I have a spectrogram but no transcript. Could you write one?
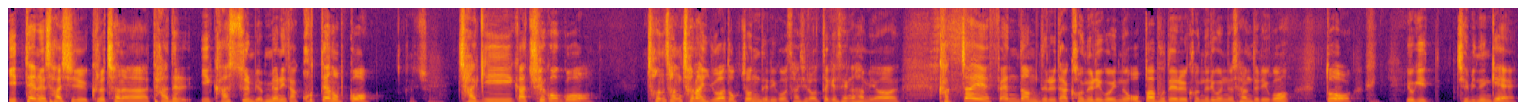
이때는 사실 그렇잖아. 다들 이 가수들 몇 면이 다 콧대 높고 그렇죠. 자기가 최고고 천상천하 유아독존들이고 사실 어떻게 생각하면 각자의 팬덤들을 다 거느리고 있는 오빠 부대를 거느리고 있는 사람들이고 또 여기 재밌는 게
